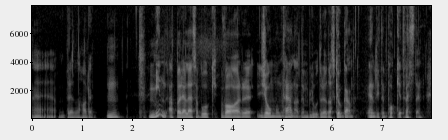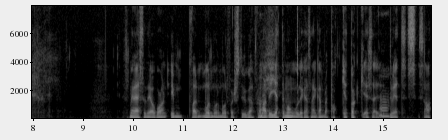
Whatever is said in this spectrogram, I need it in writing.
Eh, Bröderna har det. Mm. Min att börja läsa bok var Joe Montana, Den blodröda skuggan. En liten pocketwestern. Som jag läste när jag var barn i far- mormor och morfars stuga. För de hade jättemånga olika såna här gamla pocketböcker. Så här, Ja. Du vet, så,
